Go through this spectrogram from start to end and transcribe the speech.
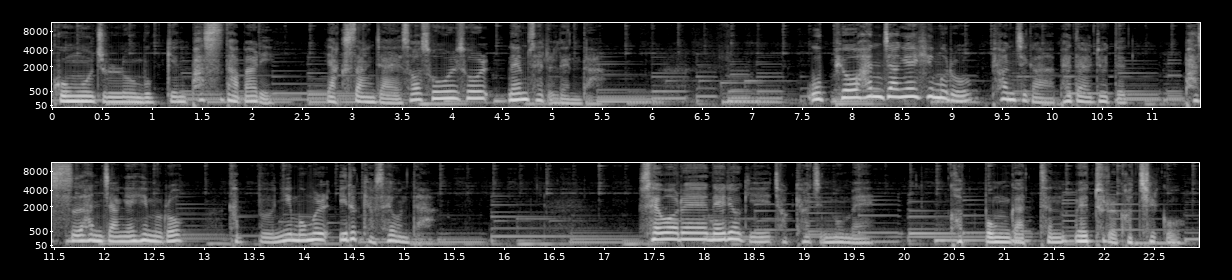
고무줄로 묶인 파스 다발이 약상자에서 솔솔 냄새를 낸다. 우표 한 장의 힘으로 편지가 배달되듯 파스 한 장의 힘으로 가뿐히 몸을 일으켜 세운다. 세월의 내력이 적혀진 몸에 겉봉 같은 외투를 거칠고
